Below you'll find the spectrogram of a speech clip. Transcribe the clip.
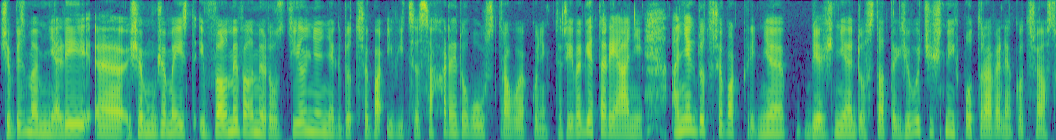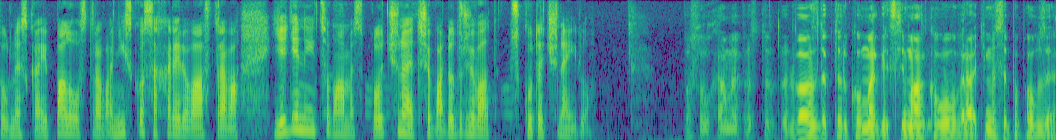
že bychom měli, eh, že můžeme jíst i velmi, velmi rozdílně, někdo třeba i více sacharidovou stravu, jako někteří vegetariáni, a někdo třeba klidně běžně dostatek živočišných potravin, jako třeba jsou dneska i paleo strava, nízkosacharidová strava. Jediný, co máme společné, je třeba dodržovat skutečné jídlo. Posloucháme prostor pro vás s doktorkou Margit Slimákovou. Vrátíme se po pauze.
